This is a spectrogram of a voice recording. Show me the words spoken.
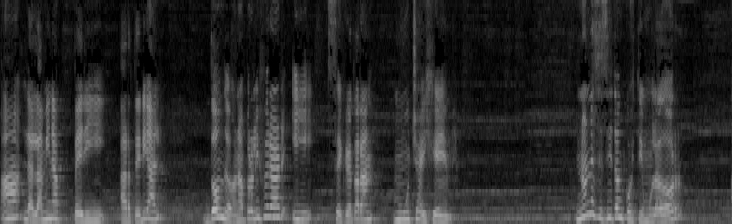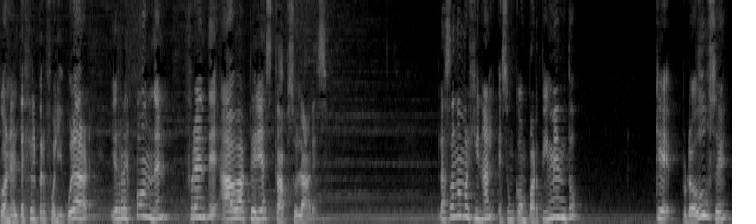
a la lámina periarterial, donde van a proliferar y secretarán mucha IgM. No necesitan coestimulador con el tejido perfolicular y responden frente a bacterias capsulares. La zona marginal es un compartimento que produce,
